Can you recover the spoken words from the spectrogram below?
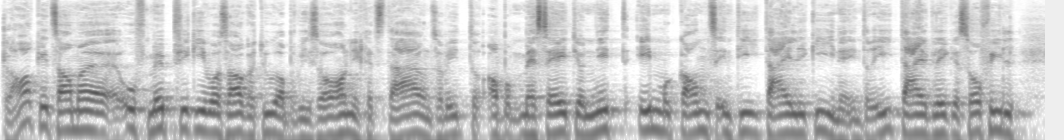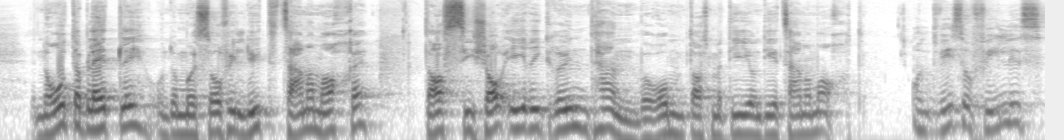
Klar gibt es einmal Aufmüpfige, die sagen, du, aber wieso habe ich jetzt da und so weiter. Aber man sieht ja nicht immer ganz in die Einteilung rein. In der Einteilung liegen so viele Notenblättchen und man muss so viele Leute zusammen machen, dass sie schon ihre Gründe haben, warum dass man die und die zusammen macht. Und wie so vieles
